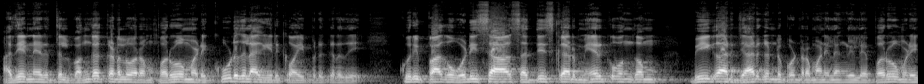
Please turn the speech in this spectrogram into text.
அதே நேரத்தில் வங்கக்கடலோரம் பருவமழை கூடுதலாக இருக்க வாய்ப்பு இருக்கிறது குறிப்பாக ஒடிசா சத்தீஸ்கர் மேற்கு வங்கம் பீகார் ஜார்க்கண்ட் போன்ற மாநிலங்களிலே பருவமழை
